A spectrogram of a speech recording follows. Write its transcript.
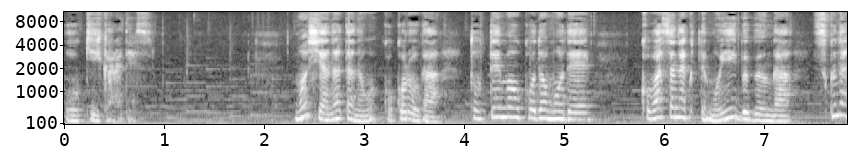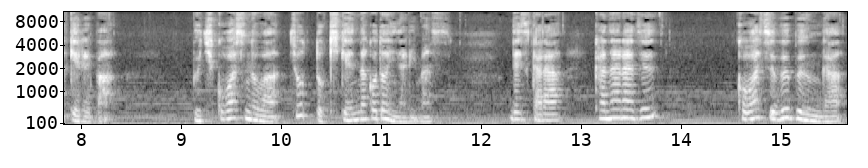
大きいからです。もしあなたの心がとても子供で壊さなくてもいい部分が少なければぶち壊すのはちょっと危険なことになります。ですから必ず壊す部分が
